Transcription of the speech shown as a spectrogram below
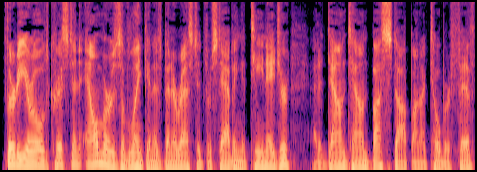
30 year old Kristen Elmers of Lincoln has been arrested for stabbing a teenager at a downtown bus stop on October 5th.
